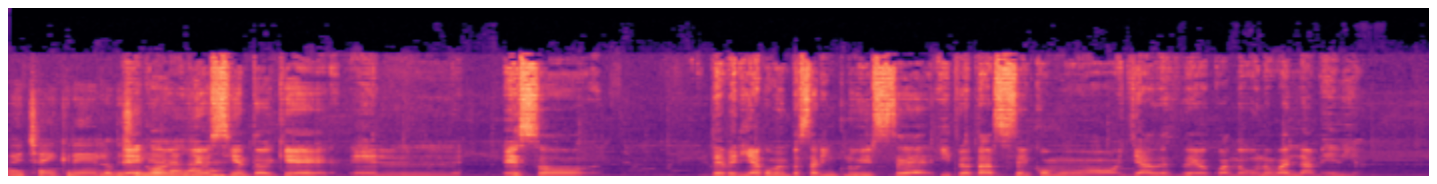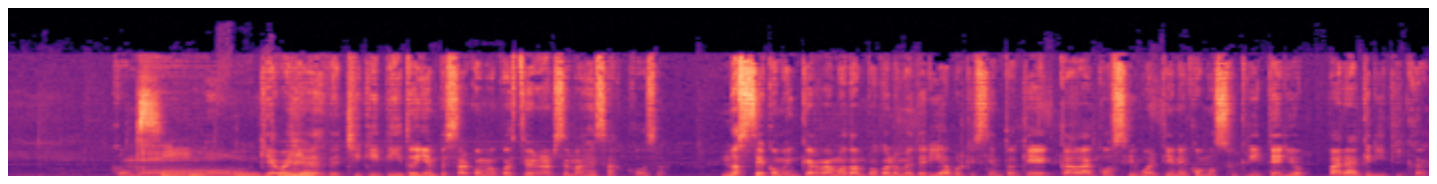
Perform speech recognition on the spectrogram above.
¿cachai? Cree lo que se le da la yo gana. siento que el, eso debería como empezar a incluirse y tratarse como ya desde cuando uno va en la media. Como Sí. que vaya desde chiquitito y empezar como a cuestionarse más esas cosas. No sé cómo en qué ramo tampoco lo metería porque siento que cada cosa igual tiene como su criterio para crítica.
